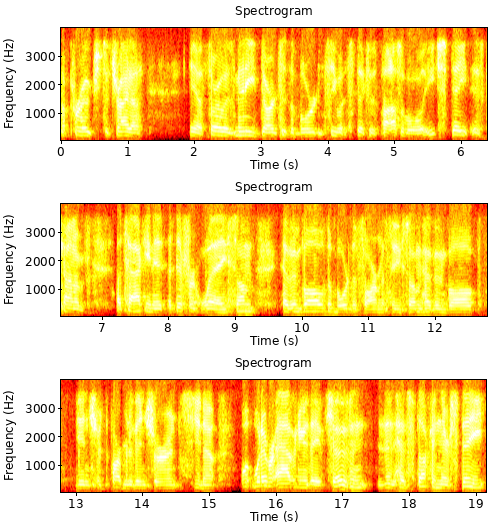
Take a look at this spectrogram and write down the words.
approached to try to you know throw as many darts at the board and see what sticks as possible each state is kind of attacking it a different way some have involved the board of pharmacy some have involved the insur- department of insurance you know whatever avenue they've chosen that has stuck in their state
